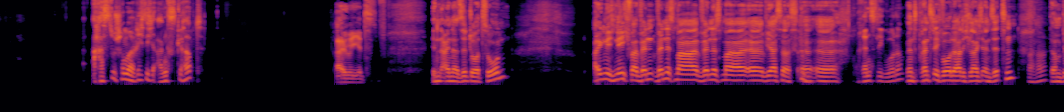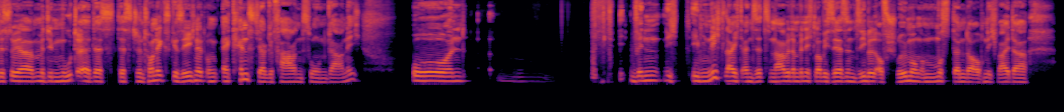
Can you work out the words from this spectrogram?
Hast du schon mal richtig Angst gehabt? Also jetzt in einer Situation, Eigentlich nicht, weil wenn, wenn es mal, wenn es mal, äh, wie heißt das, äh, äh, Brenzlig wurde? wenn es brenzlig wurde, hatte ich leicht ein Sitzen. Aha. Dann bist du ja mit dem Mut äh, des, des Gin Tonics gesegnet und erkennst ja Gefahrenzonen gar nicht. Und wenn ich eben nicht leicht ein Sitzen habe, dann bin ich, glaube ich, sehr sensibel auf Strömung und muss dann da auch nicht weiter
